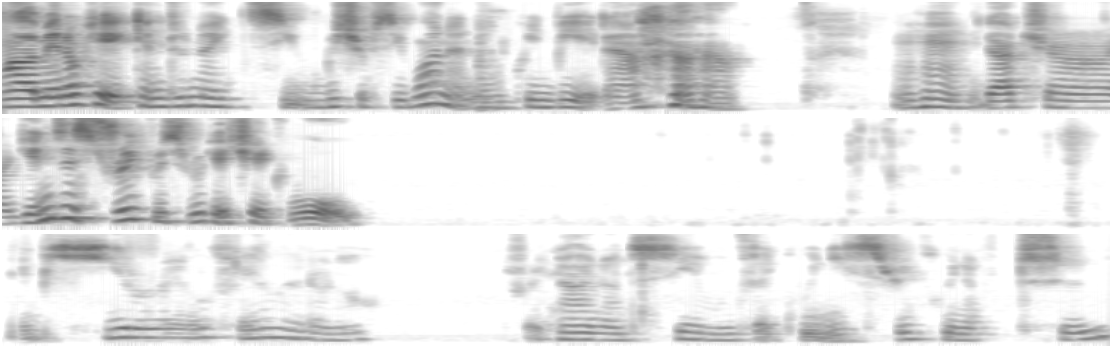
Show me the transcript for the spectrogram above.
I mean, okay, can do knight c, bishop c1 and then queen b8. mm-hmm, gotcha. Again, this trick with rook h8, whoa. Maybe here I'll fail, I don't know. Right now I don't see him with like queen e3, queen f2.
